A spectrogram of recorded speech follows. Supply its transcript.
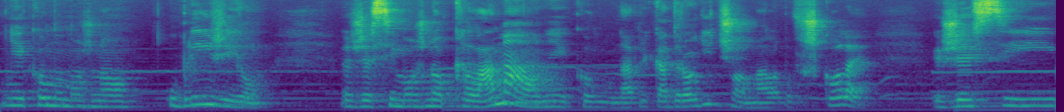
niekomu možno ublížil, že si možno klamal niekomu, napríklad rodičom alebo v škole, že si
